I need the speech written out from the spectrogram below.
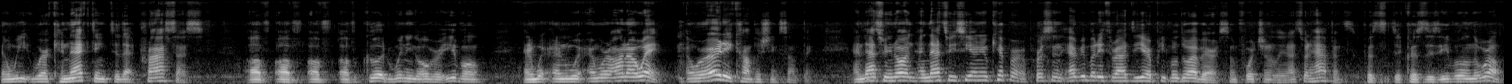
then we, we're connecting to that process of, of, of, of good winning over evil, and we're, and, we're, and we're on our way, and we're already accomplishing something. And that's what we know, and that's what see on Yom Kippur. A person, everybody throughout the year, people do have errors. Unfortunately, that's what happens because because there's evil in the world.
